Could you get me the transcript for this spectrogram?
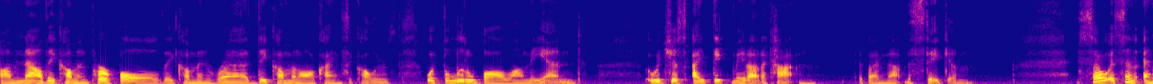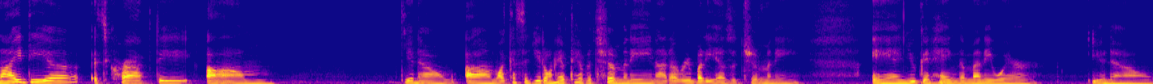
Um, now they come in purple, they come in red, they come in all kinds of colors with the little ball on the end, which is, I think, made out of cotton, if I'm not mistaken. So it's an, an idea, it's crafty. Um, you know, um, like I said, you don't have to have a chimney. Not everybody has a chimney. And you can hang them anywhere, you know.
